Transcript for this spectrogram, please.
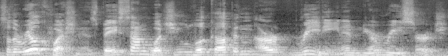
So the real question is, based on what you look up and are reading and your research,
